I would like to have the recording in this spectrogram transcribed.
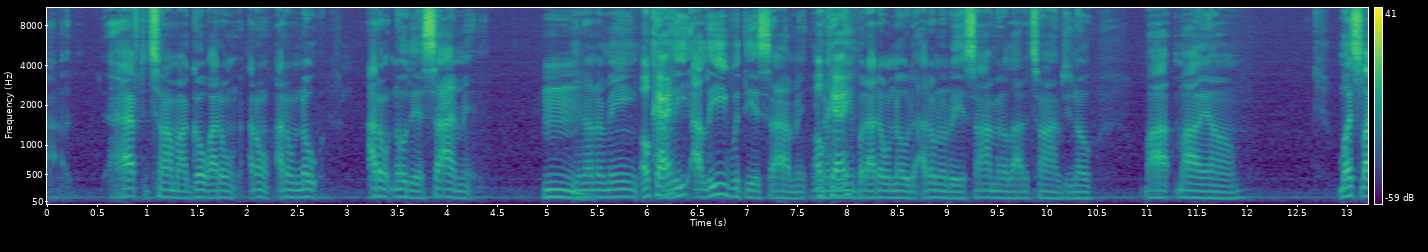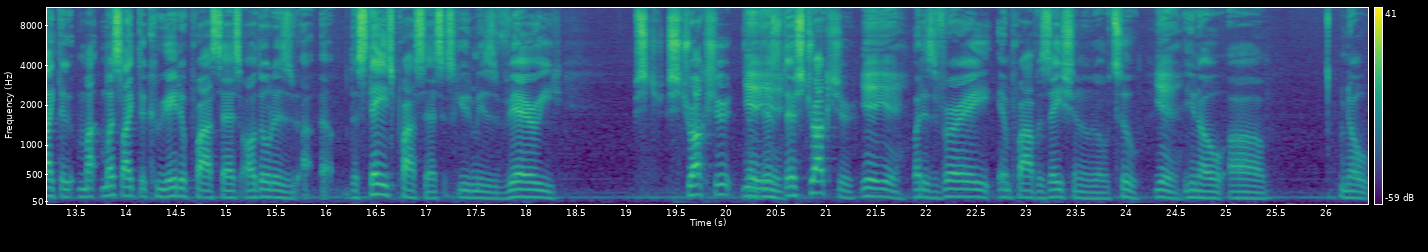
I, half the time I go, I don't, I don't, I don't know, I don't know the assignment. mm, You know what I mean? Okay. I leave, I leave with the assignment. You know what Okay. I mean? But I don't know. The, I don't know the assignment a lot of times. You know, my my um, much like the mu- much like the creative process, although there's uh, uh, the stage process, excuse me, is very st- structured. Yeah, Like, there's, yeah. there's structure, Yeah, yeah. but it's very improvisational though too. Yeah. You know, um, you know,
